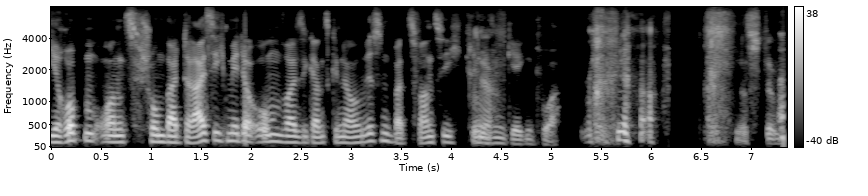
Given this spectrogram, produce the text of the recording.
Die ruppen uns schon bei 30 Meter um, weil sie ganz genau wissen, bei 20 kriegen Ja. sie ein Gegentor. ja, das stimmt.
